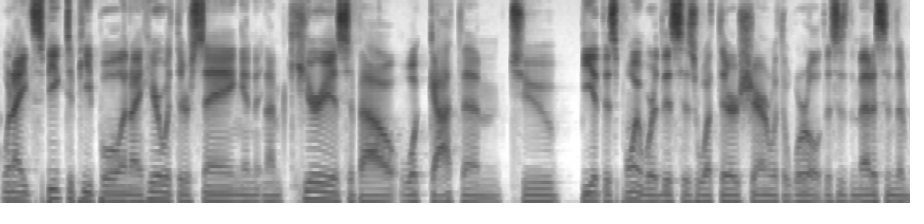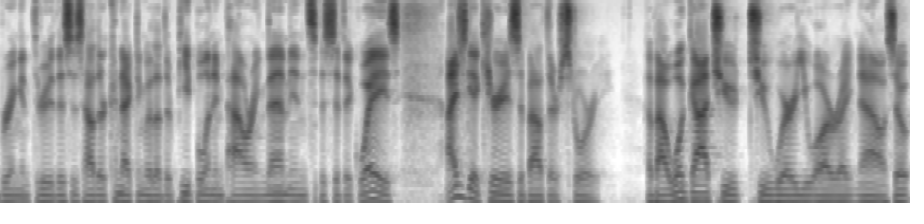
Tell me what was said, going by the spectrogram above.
when I speak to people and I hear what they're saying, and, and I'm curious about what got them to be at this point where this is what they're sharing with the world. This is the medicine they're bringing through. This is how they're connecting with other people and empowering them in specific ways. I just get curious about their story about what got you to where you are right now. So,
